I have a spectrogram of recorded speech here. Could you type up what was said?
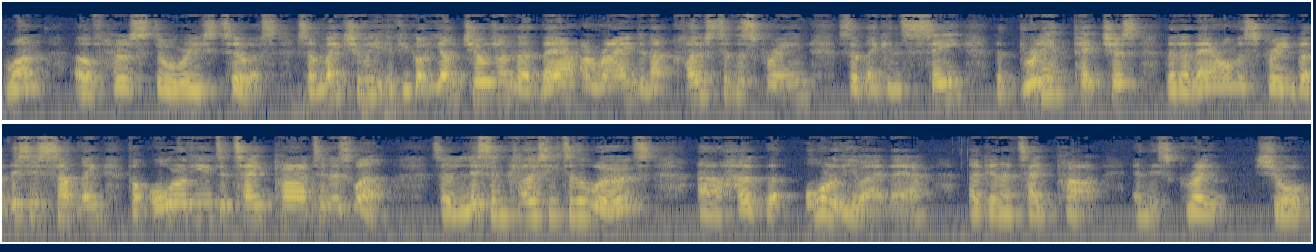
one of her stories to us. So make sure, if you've got young children, that they're around and up close to the screen so that they can see the brilliant pictures that are there on the screen. But this is something for all of you to take part in as well. So listen closely to the words, and I hope that all of you out there are going to take part in this great short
